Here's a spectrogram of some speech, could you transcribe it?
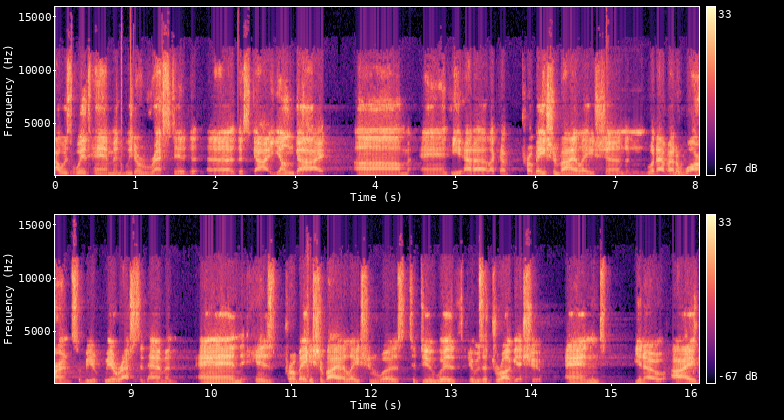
I was with him, and we'd arrested uh, this guy, young guy, um, and he had a like a probation violation and whatever, had a warrant, so we we arrested him, and and his probation violation was to do with it was a drug issue, and you know, I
